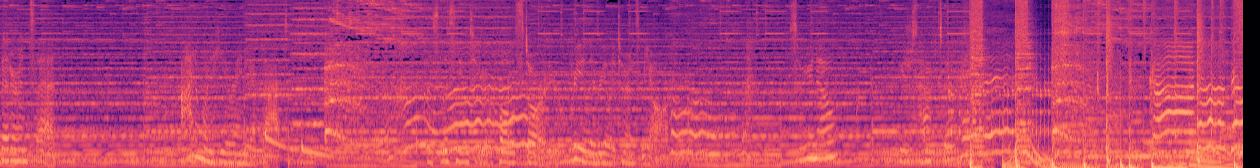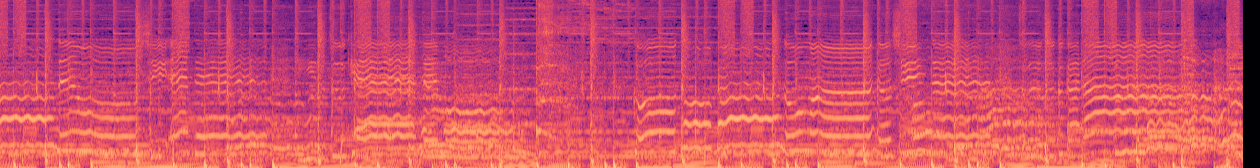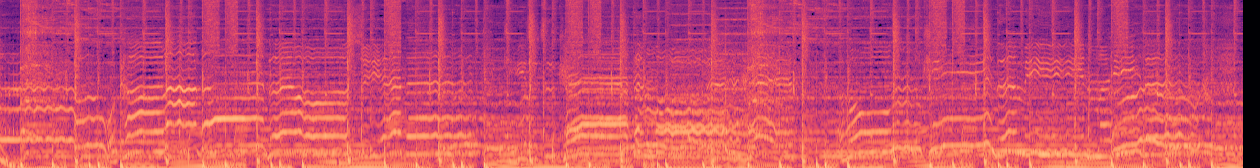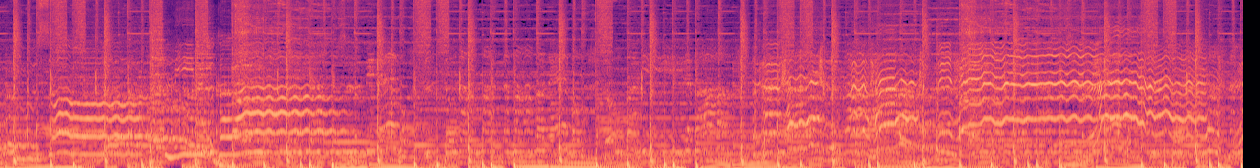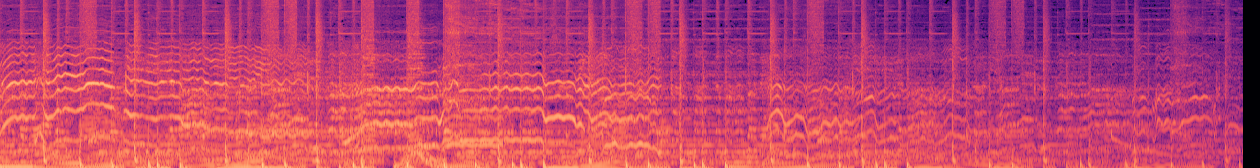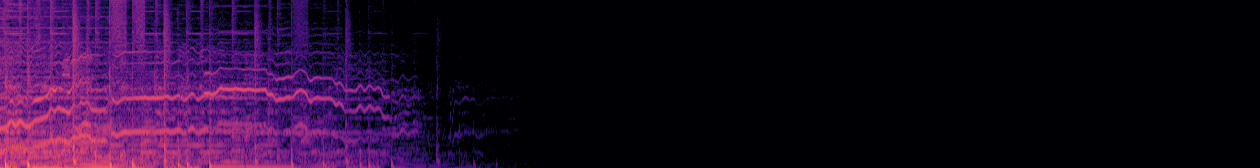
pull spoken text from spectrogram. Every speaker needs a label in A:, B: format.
A: for and better. I don't want to hear any of that. Because listening to your whole story really, really turns me off. So, you know, you just have to.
